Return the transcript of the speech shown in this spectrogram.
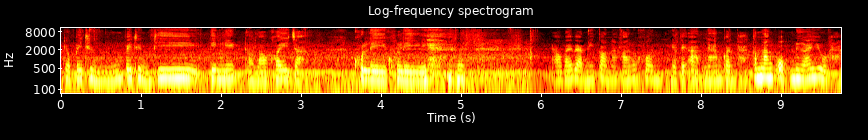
เดี๋ยวไปถึงไปถึงที่ปิกนิกเดี๋ยวเราค่อยจะโคเลโคเลเอาไว้แบบนี้ก่อนนะคะทุกคน เดี๋ยวไปอาบน้ำก่อนค่ะกำลังอบเนื้ออยู่ค่ะ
